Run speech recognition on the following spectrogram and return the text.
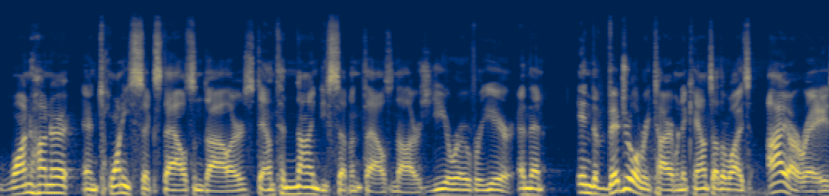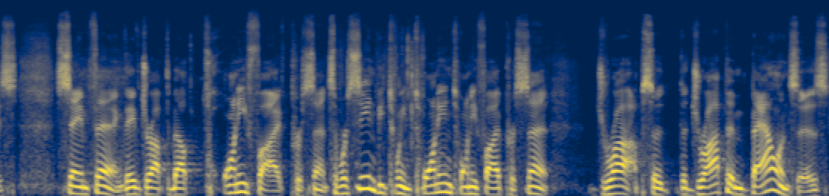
$126,000 down to $97,000 year over year, and then individual retirement accounts, otherwise IRAs, same thing. They've dropped about 25%. So we're seeing between 20 and 25% drop. So the drop in balances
